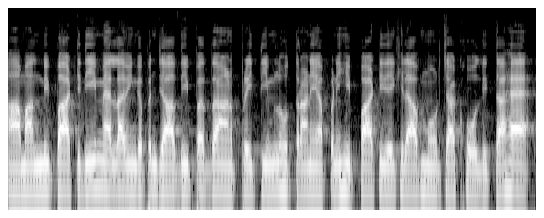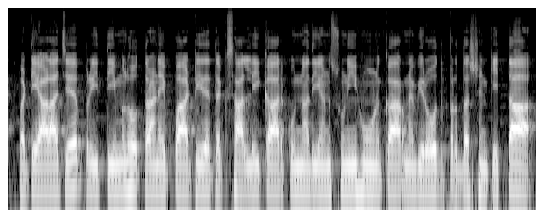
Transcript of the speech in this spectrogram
ਆਮ ਆਦਮੀ ਪਾਰਟੀ ਦੀ ਮਹਿਲਾ ਵਿੰਗ ਪੰਜਾਬ ਦੀ ਪ੍ਰਧਾਨ ਪ੍ਰੀਤੀ ਮਲਹੋਤਰਾ ਨੇ ਆਪਣੀ ਹੀ ਪਾਰਟੀ ਦੇ ਖਿਲਾਫ ਮੋਰਚਾ ਖੋਲ ਦਿੱਤਾ ਹੈ। ਪਟਿਆਲਾ 'ਚ ਪ੍ਰੀਤੀ ਮਲਹੋਤਰਾ ਨੇ ਪਾਰਟੀ ਦੇ ਟਕਸਾਲੀ ਕਾਰਕੁਨਾਂ ਦੀ ਅਣਸੁਣੀ ਹੋਣ ਕਾਰਨ ਵਿਰੋਧ ਪ੍ਰਦਰਸ਼ਨ ਕੀਤਾ।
